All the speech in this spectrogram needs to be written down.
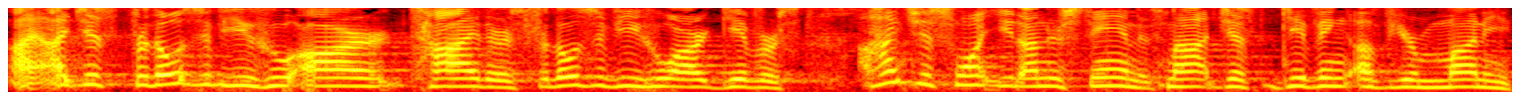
I, I, just, for those of you who are tithers, for those of you who are givers, I just want you to understand it's not just giving of your money.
